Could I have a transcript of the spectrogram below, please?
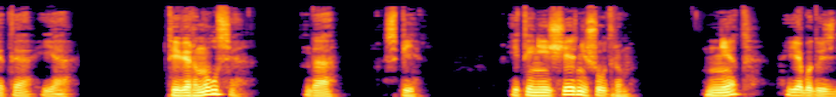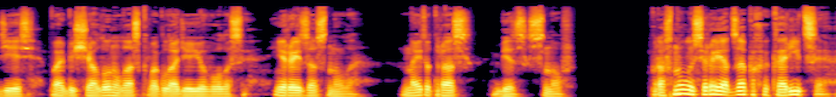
Это я». «Ты вернулся?» «Да. Спи». «И ты не исчезнешь утром?» «Нет, я буду здесь», — пообещал он, ласково гладя ее волосы. И Рэй заснула. На этот раз без снов. Проснулась Рэй от запаха корицы,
